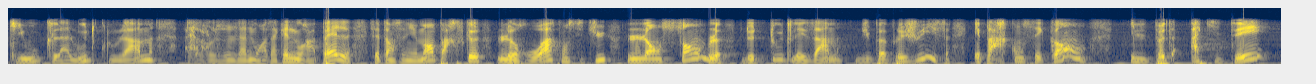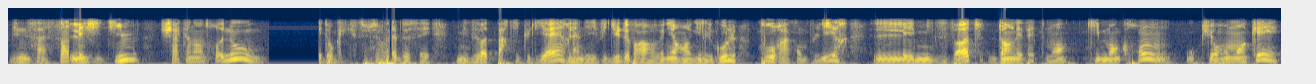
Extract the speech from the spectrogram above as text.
Kiouk, la kloulam. Alors, l'Admorazaken nous rappelle cet enseignement parce que le roi constitue l'ensemble de toutes les âmes du peuple juif. Et par conséquent, il peut acquitter d'une façon légitime chacun d'entre nous. Et donc, exception faite de ces mitzvot particulières, l'individu devra revenir en Gilgul pour accomplir les mitzvot dans les vêtements qui manqueront ou qui auront manqué.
